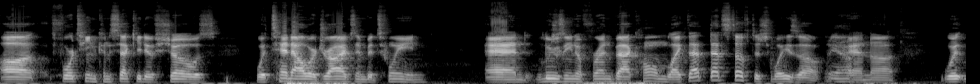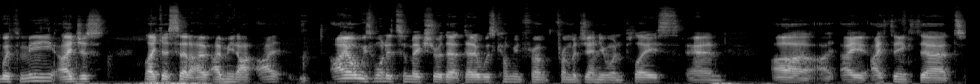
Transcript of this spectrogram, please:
uh 14 consecutive shows with 10 hour drives in between and losing a friend back home like that that stuff just weighs out. Yeah. and uh with with me i just like i said i i mean i i, I always wanted to make sure that that it was coming from from a genuine place. And uh i i, I think that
